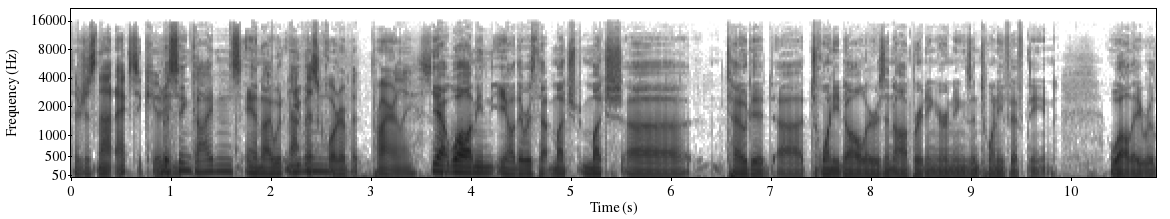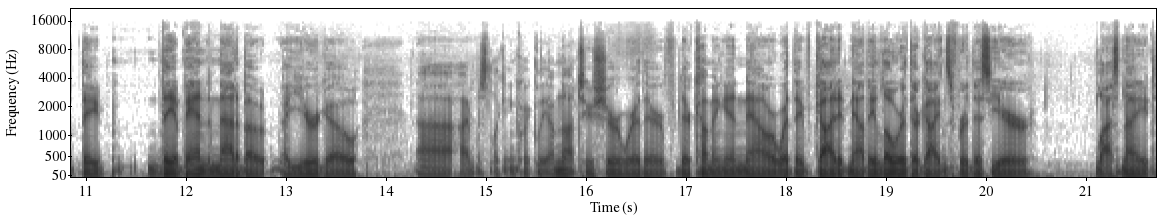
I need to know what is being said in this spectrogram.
They're just not executing. missing guidance, and I would not even this quarter, but priorly. So. Yeah, well, I mean, you know, there was that much much uh, touted uh, twenty dollars in operating earnings in 2015. Well, they were they they abandoned that about a year ago. Uh, I'm just looking quickly. I'm not too sure where they're they're coming in now or what they've guided now. They lowered their guidance for this year last night.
